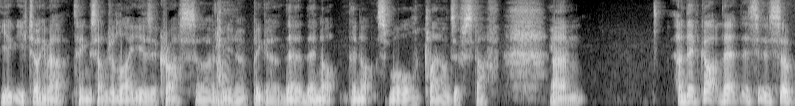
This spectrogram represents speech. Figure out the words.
you, are talking about things hundred light years across, so you know, bigger. They're they're not they're not small clouds of stuff, yeah. um, and they've got that. So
